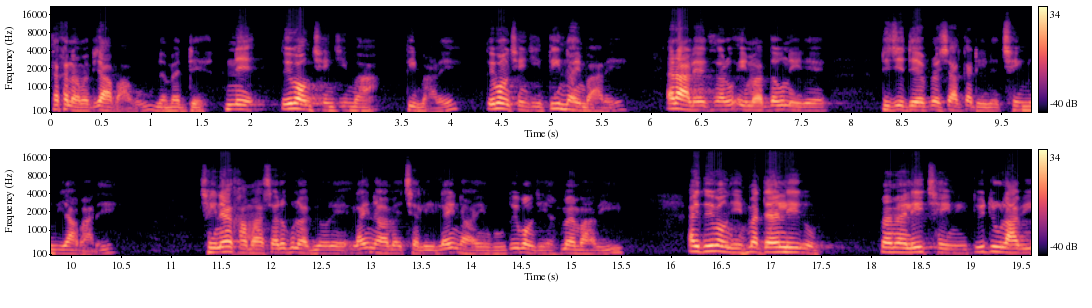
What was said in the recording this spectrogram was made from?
လက္ခဏာမပြပါဘူးနံပါတ်1နှစ်သွေးပေါင်ချိန်ကြီးမှသိပါတယ်သွေးပေါင်ချိန်ကြီးသိနိုင်ပါတယ်အဲ့ဒါလည်းဆရာတို့အိမ်မှာသုံးနေတဲ့ digital pressure ကတ်တွေနဲ့ချိန်လို့ရပါတယ် ချိန်တဲ့အခါမှာဆရာတို့ကပြောတဲ့လိုက်နာမဲ့ချက်လေးလိုက်နာရင်ကိုသွေးပေါင်ချိန်ကမှန်ပါပြီအဲ့သွေးပေါင်ချိန်မှတ်တမ်းလေးကိုမှန်မှန်လေးချိန်ပြီးသွေးတိုးလာပြီ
